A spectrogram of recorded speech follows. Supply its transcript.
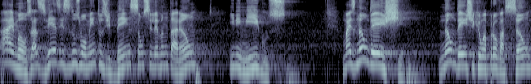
Ah, irmãos, às vezes nos momentos de bênção se levantarão inimigos, mas não deixe, não deixe que uma provação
